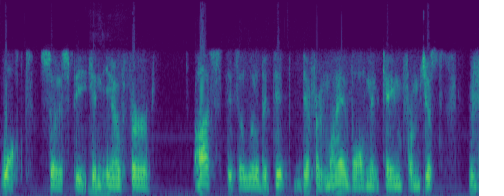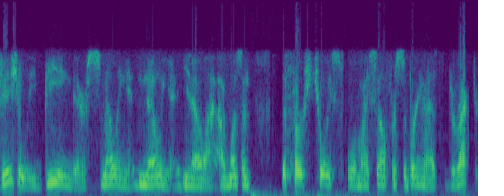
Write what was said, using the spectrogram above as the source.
walked, so to speak, and you know, for us, it's a little bit dip, different. My involvement came from just visually being there, smelling it, knowing it. You know, I, I wasn't the first choice for myself or Sabrina as the director.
